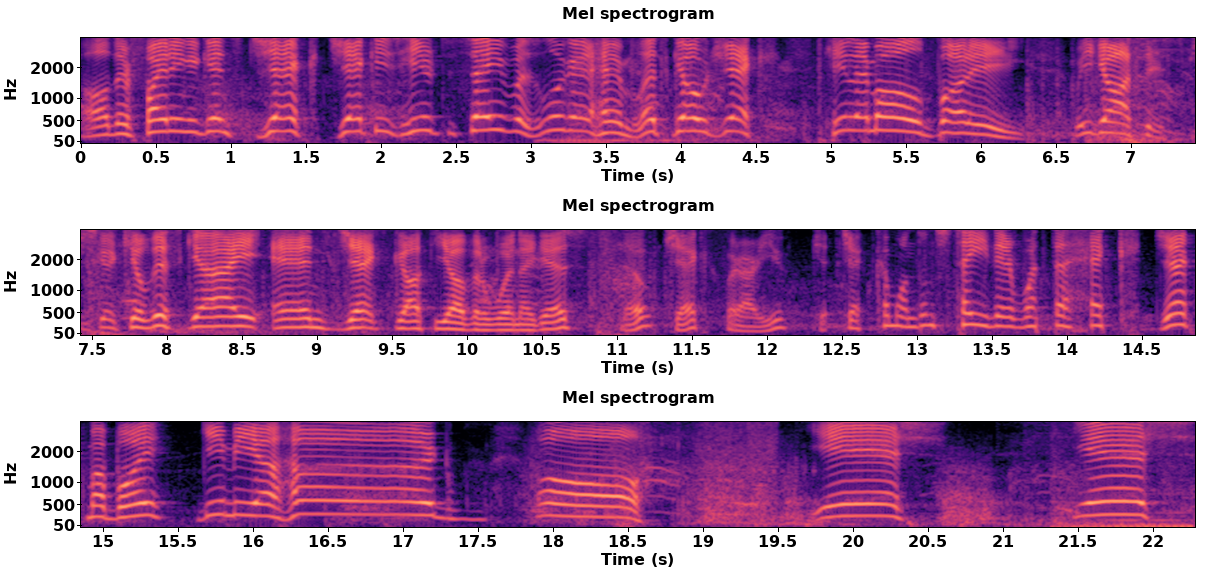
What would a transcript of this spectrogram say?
Oh, they're fighting against Jack. Jack is here to save us. Look at him. Let's go, Jack. Kill them all, buddy. We got this. Just gonna kill this guy, and Jack got the other one, I guess. No, Jack, where are you? J Jack, come on, don't stay there. What the heck? Jack, my boy, give me a hug. Oh, yes, yes.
